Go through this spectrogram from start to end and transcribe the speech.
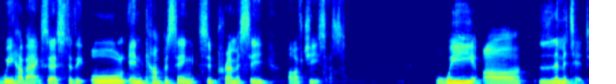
we have access to the all encompassing supremacy of Jesus. We are limited,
